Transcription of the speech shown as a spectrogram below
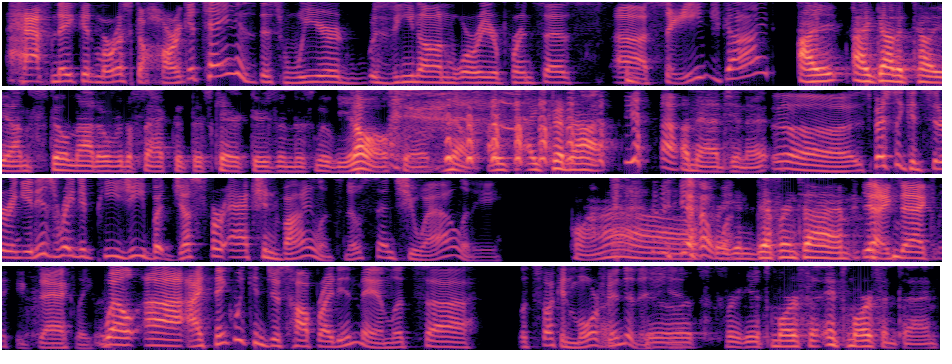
half naked Mariska Hargitay is this weird Xena warrior princess uh, sage guide? I I gotta tell you, I'm still not over the fact that this character is in this movie at all. So no, I, I could not Yeah. imagine it. Uh, especially considering it is rated PG, but just for action violence, no sensuality. Wow, Yeah, friggin' different time. Yeah, exactly, exactly. Well, uh, I think we can just hop right in, man. Let's uh, let's fucking morph into Let's this do- shit. Let's frig- It's morphin. It's morphin time.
